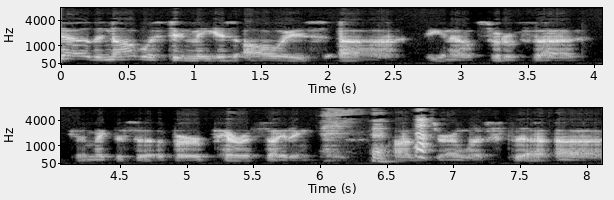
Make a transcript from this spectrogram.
No, the novelist in me is always, uh, you know, sort of uh, going to make this a, verb, parasiting on the journalist. Uh, uh,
